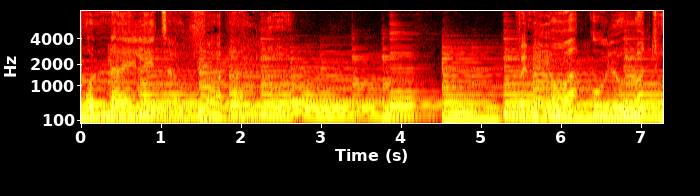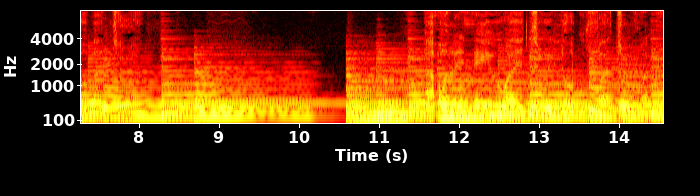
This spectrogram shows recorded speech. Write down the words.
ngonaileta ufaailo faimeioa you atua aole nei uaetuilo ufatumaʻi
